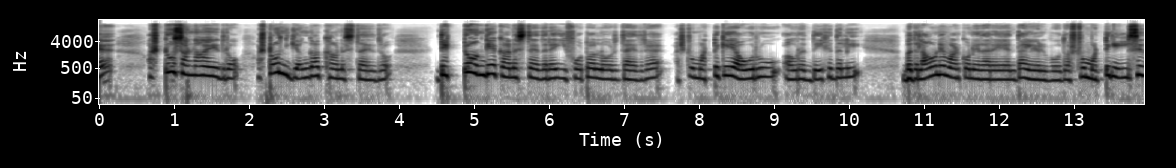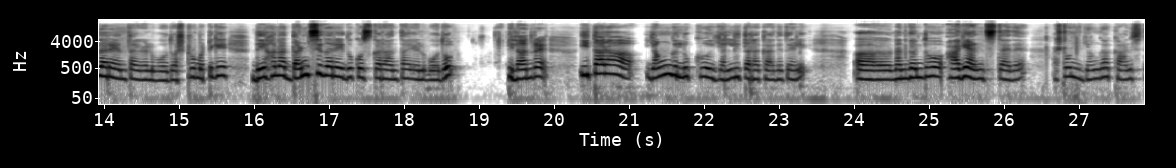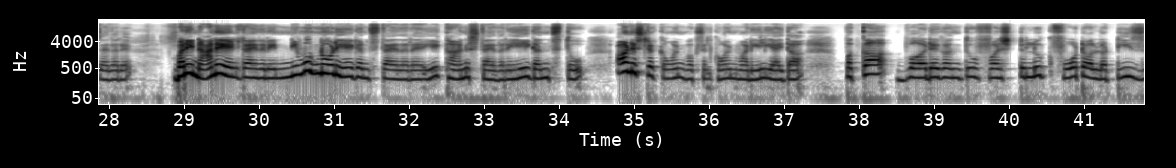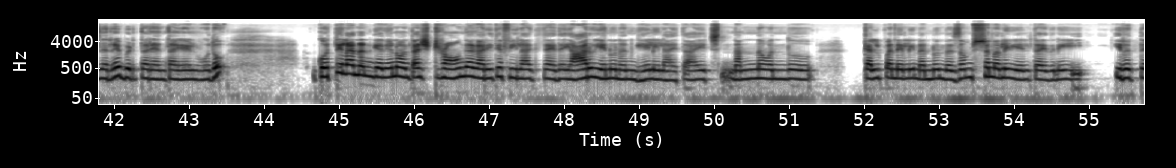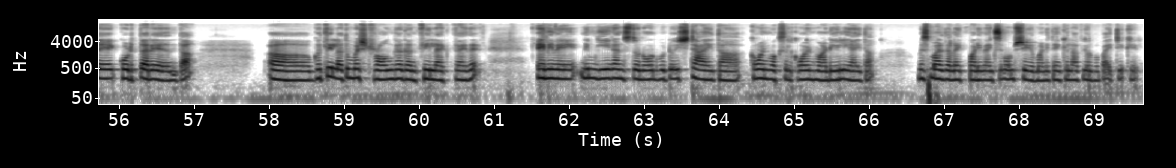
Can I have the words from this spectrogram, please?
ಅಷ್ಟು ಸಣ್ಣ ಇದ್ದರು ಅಷ್ಟೊಂದು ಯಂಗಾಗಿ ಕಾಣಿಸ್ತಾ ಇದ್ದರು ಡಿಟ್ಟು ಹಂಗೆ ಕಾಣಿಸ್ತಾ ಇದ್ದಾರೆ ಈ ಫೋಟೋ ನೋಡ್ತಾ ಇದ್ದರೆ ಅಷ್ಟರ ಮಟ್ಟಿಗೆ ಅವರು ಅವರ ದೇಹದಲ್ಲಿ ಬದಲಾವಣೆ ಮಾಡ್ಕೊಂಡಿದ್ದಾರೆ ಅಂತ ಹೇಳ್ಬೋದು. ಅಷ್ಟರ ಮಟ್ಟಿಗೆ ಇಳಿಸಿದ್ದಾರೆ ಅಂತ ಹೇಳ್ಬೋದು. ಅಷ್ಟರ ಮಟ್ಟಿಗೆ ದೇಹನ ದಂಡಿಸಿದ್ದಾರೆ ಇದಕ್ಕೋಸ್ಕರ ಅಂತ ಹೇಳ್ಬೋದು. ಇಲ್ಲಾಂದರೆ ಈ ಥರ ಯಂಗ್ ಲುಕ್ ಎಲ್ಲಿ ತರೋಕ್ಕಾಗುತ್ತೆ ಹೇಳಿ. ನನಗಂತೂ ಹಾಗೆ ಅನಿಸ್ತಾ ಇದೆ. ಅಷ್ಟೊಂದು ಯಂಗಾಗಿ ಕಾಣಿಸ್ತಾ ಇದ್ದಾರೆ ಬರೀ ನಾನೇ ಹೇಳ್ತಾ ಇದ್ದೀನಿ, ನಿಮಗೆ ನೋಡಿ ಹೇಗೆ ಅನಿಸ್ತಾ ಇದ್ದಾರೆ ಹೇಗೆ ಕಾಣಿಸ್ತಾ ಇದ್ದಾರೆ ಹೇಗೆ ಅನಿಸ್ತು? ಆನೆಸ್ಟಾಗಿ ಕಮೆಂಟ್ ಬಾಕ್ಸಲ್ಲಿ ಕಮೆಂಟ್ ಮಾಡಿ, ಹೇಳಿ ಆಯಿತಾ? ಪಕ್ಕಾ ಬರ್ಡೇಗಂತೂ ಫಸ್ಟ್ ಲುಕ್ ಫೋಟೋ ಅಲ್ಲ ಟೀಸರೇ ಬಿಡ್ತಾರೆ ಅಂತ ಹೇಳ್ಬೋದು. ಗೊತ್ತಿಲ್ಲ ನನಗೆ ಅದೇನೋ ಅಂತ ಸ್ಟ್ರಾಂಗಾಗಿ ಆ ರೀತಿ ಫೀಲ್ ಆಗ್ತಾ ಇದೆ, ಯಾರೂ ಏನೂ ನನಗೆ ಹೇಳಿಲ್ಲ, ಆಯಿತಾ? ಇಟ್ಸ್ ನನ್ನ ಒಂದು ಕಲ್ಪನೆಯಲ್ಲಿ ನನ್ನೊಂದು ಅಸಂಪ್ಷನಲ್ಲಿ ಹೇಳ್ತಾ ಇದ್ದೀನಿ, ಇರುತ್ತೆ, ಕೊಡ್ತಾರೆ ಅಂತ. ಗೊತ್ತಿಲ್ಲ, ತುಂಬ ಸ್ಟ್ರಾಂಗಾಗಿ ಹಂಗೆ ಫೀಲ್ ಆಗ್ತಾ ಇದೆ. ಎನಿವೆ ನಿಮ್ಗೆ ಹೇಗೆ ಅನಿಸ್ತು ನೋಡ್ಬಿಟ್ಟು, ಇಷ್ಟ ಆಯಿತಾ? ಕಮೆಂಟ್ ಬಾಕ್ಸಲ್ಲಿ ಕಮೆಂಟ್ ಮಾಡಿ, ಹೇಳಿ ಆಯಿತಾ? ಮಿಸ್ ಮಾಡಿದ ಲೈಕ್ ಮಾಡಿ ಮ್ಯಾಕ್ಸಿಮಮ್ ಶೇರ್ ಮಾಡಿ. Thank you love you bye take care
